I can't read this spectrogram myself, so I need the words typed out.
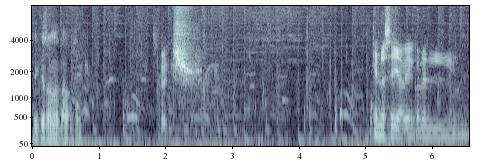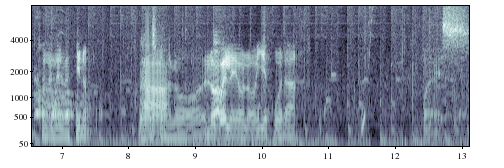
Sí que se ha notado, sí. Que no se lleva bien con el, con el del vecino. Pues Ah, cuando lo, lo huele o lo oye fuera, pues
